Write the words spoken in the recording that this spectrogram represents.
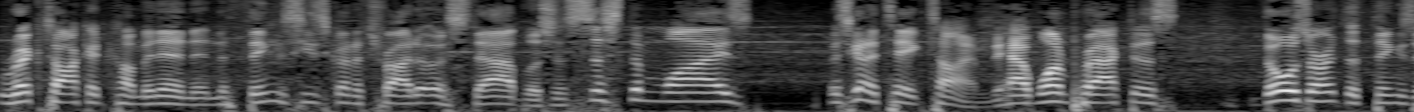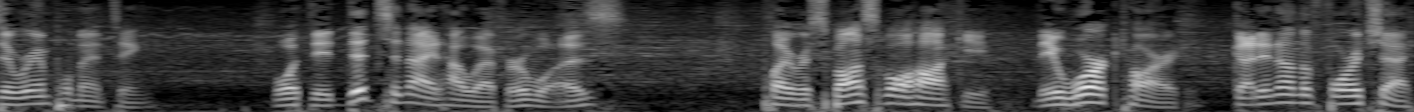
Rick Tocchet coming in and the things he's going to try to establish, and system wise, it's going to take time. They had one practice, those aren't the things they were implementing. What they did tonight, however, was play responsible hockey. They worked hard, got in on the forecheck.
